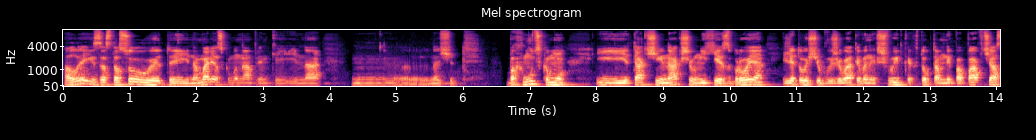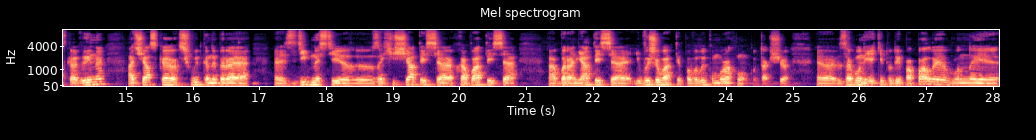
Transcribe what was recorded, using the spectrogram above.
але їх застосовують і на Мар'янському напрямку, і на значить, Бахмутському. І так чи інакше, у них є зброя, і для того, щоб виживати, вони швидко, хто б там не попав, частка гине, а частка швидко набирає е, здібності е, захищатися, ховатися, оборонятися і виживати по великому рахунку. Так що е, загони, які туди попали, вони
